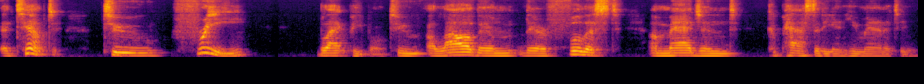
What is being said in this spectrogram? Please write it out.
attempt to free Black people, to allow them their fullest imagined capacity and humanity.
